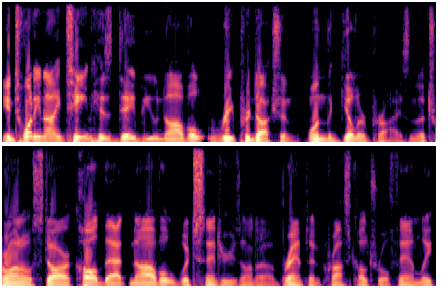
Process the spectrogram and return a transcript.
In 2019, his debut novel, Reproduction, won the Giller Prize, and the Toronto Star called that novel, which centers on a Brampton cross cultural family,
